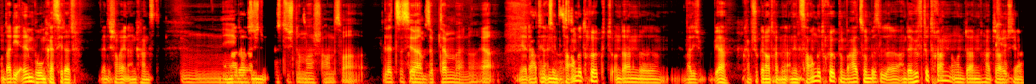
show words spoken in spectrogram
und da die Ellenbogen kassiert hat, wenn du dich noch erinnern kannst. Hm, Und ne, hat er muss ich dann müsste ich noch mal schauen. Das war letztes Jahr im September, ne? Ja. Ja, der hat ihn an den Zaun gedrückt und dann, äh, weil ich ja, kann mich noch genau dran an den Zaun gedrückt und war halt so 'n bisschen, äh, an der Hüfte dran und dann hat Okay. halt, ja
